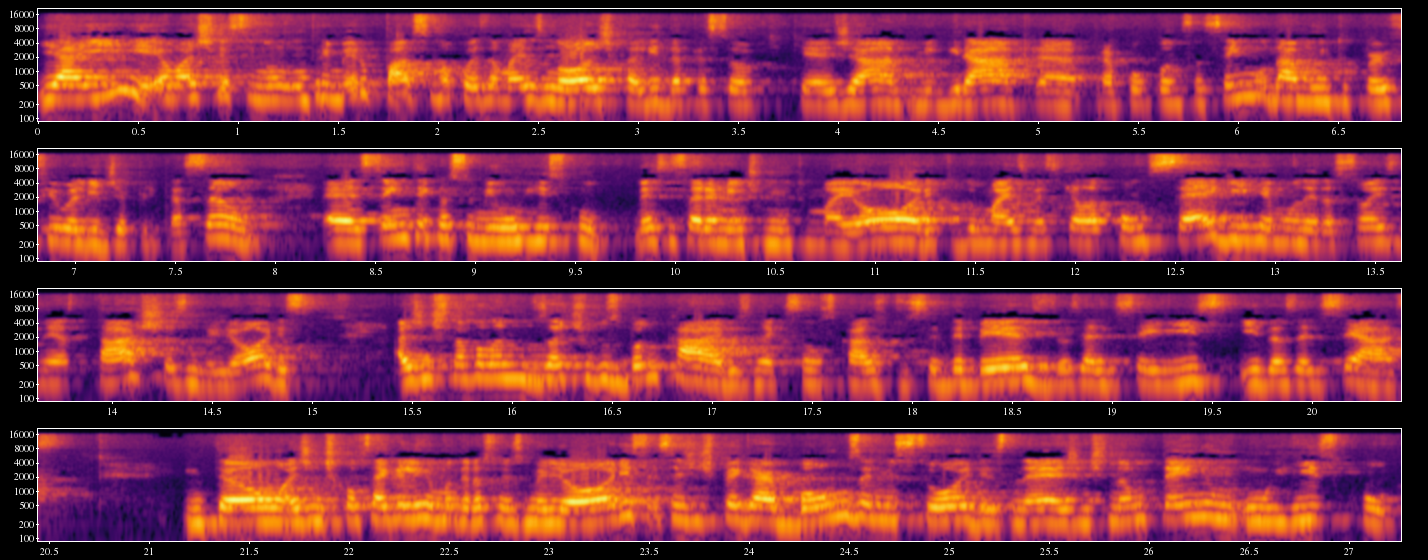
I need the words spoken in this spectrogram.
E aí, eu acho que assim, um, primeiro passo, uma coisa mais lógica ali da pessoa que quer já migrar para a poupança sem mudar muito o perfil ali de aplicação, é, sem ter que assumir um risco necessariamente muito maior e tudo mais, mas que ela consegue remunerações, né, taxas melhores, a gente está falando dos ativos bancários, né, que são os casos dos CDBs, das LCIs e das LCAs. Então, a gente consegue ali remunerações melhores. Se a gente pegar bons emissores, né, a gente não tem um, um risco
